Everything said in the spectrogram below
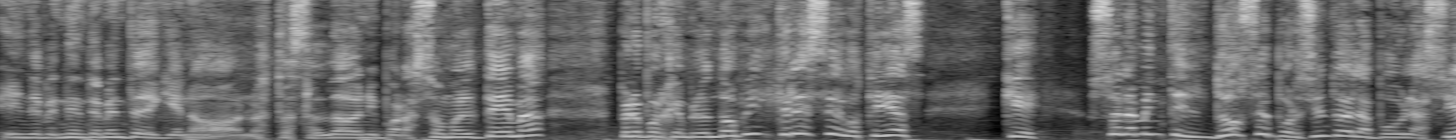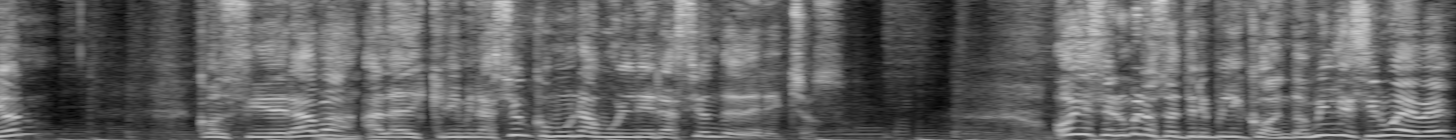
independientemente de que no, no está saldado ni por asomo el tema. Pero, por ejemplo, en 2013 vos tenías que solamente el 12% de la población consideraba a la discriminación como una vulneración de derechos. Hoy ese número se triplicó. En 2019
